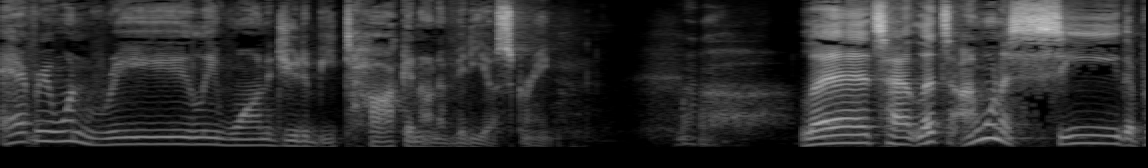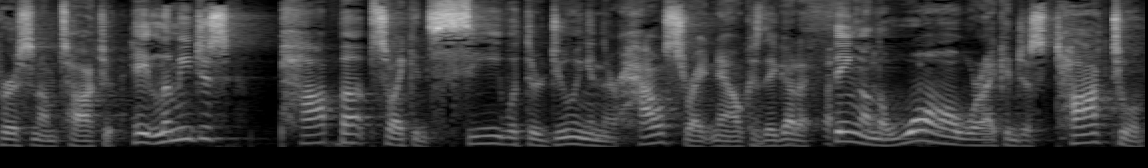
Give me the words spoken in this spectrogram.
Everyone really wanted you to be talking on a video screen. Let's have let's. I want to see the person I'm talking to. Hey, let me just pop up so I can see what they're doing in their house right now because they got a thing on the wall where I can just talk to them.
